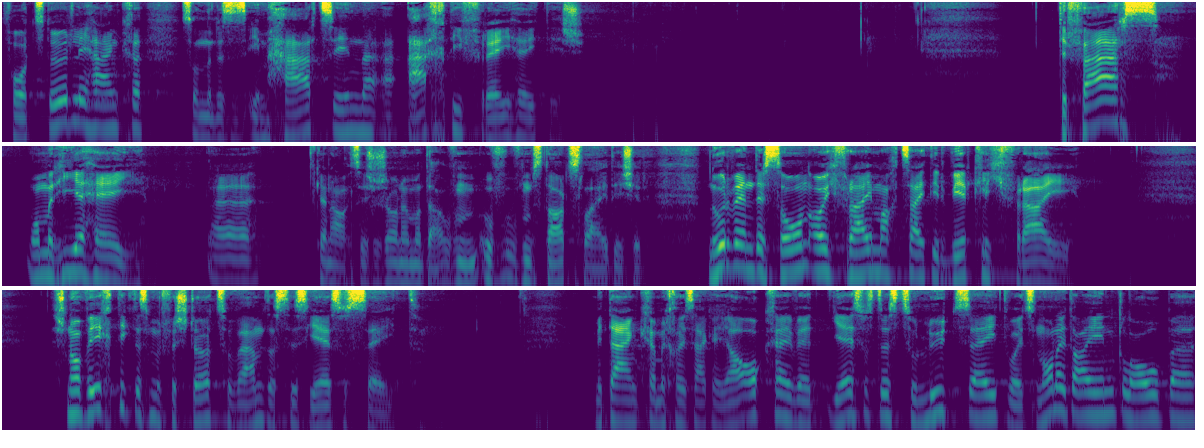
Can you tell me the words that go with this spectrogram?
vor das Türchen hängen können, sondern dass es im Herzen eine echte Freiheit ist. Der Vers, den wir hier haben, äh, genau, jetzt ist er schon mehr da, auf dem, auf, auf dem Startslide ist er. Nur wenn der Sohn euch frei macht, seid ihr wirklich frei. Es ist noch wichtig, dass wir verstehen, zu wem das Jesus sagt. Wir denken, wir können sagen, ja, okay, wenn Jesus das zu Leuten sagt, die jetzt noch nicht an ihn glauben,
